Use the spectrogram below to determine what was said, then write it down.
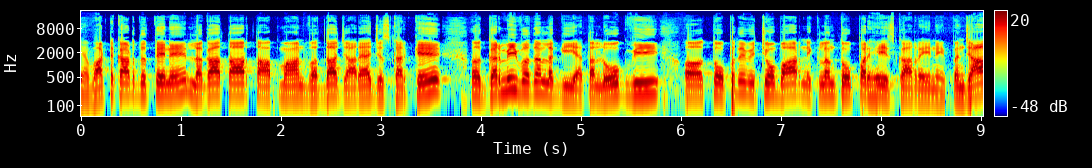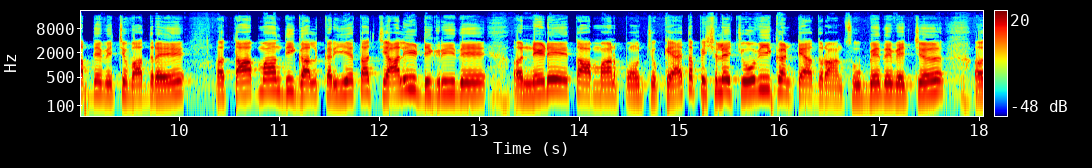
ਹੈ। ਵੱਟ ਕੱਢ ਦਿੱਤੇ ਨੇ। ਲਗਾਤਾਰ ਤਾਪਮਾਨ ਵੱਧਦਾ ਜਾ ਰਿਹਾ ਜਿਸ ਕਰਕੇ ਗਰਮੀ ਵਧਣ ਲੱਗੀ ਹੈ। ਤਾਂ ਲੋਕ ਵੀ ਧੁੱਪ ਦੇ ਵਿੱਚੋਂ ਬਾਹਰ ਨਿਕਲਣ ਤੋਂ ਪਰਹੇਜ਼ ਕਰ ਰਹੇ ਨੇ। ਪੰਜਾਬ ਦੇ ਵਿੱਚ ਵੱਧ ਰਹੇ ਤਾਪਮਾਨ ਦੀ ਗੱਲ ਕਰੀਏ ਤਾਂ 40 ਡਿਗਰੀ ਦੇ ਨੇੜੇ ਤਾਪਮਾਨ ਪਹੁੰਚ ਚੁੱਕਿਆ ਹੈ। ਤਾਂ ਪਿਛਲੇ 24 ਘੰਟਿਆਂ ਦੌਰਾਨ ਸੂਬੇ ਦੇ ਵਿੱਚ ਅ,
